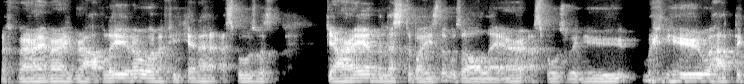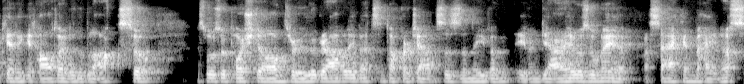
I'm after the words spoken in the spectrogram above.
was very very gravelly, you know. And if you kind of I suppose with Gary and the list of boys that was all there, I suppose we knew we knew we had to kind of get hot out of the blocks. So I suppose we pushed on through the gravelly bits and took our chances, and even even Gary was only a, a second behind us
